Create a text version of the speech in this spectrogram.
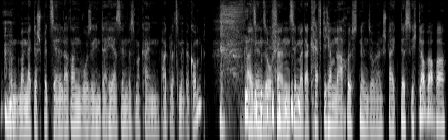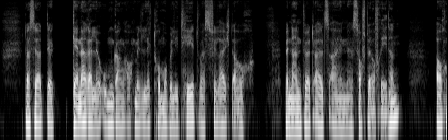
Mhm. Und man merkt das speziell daran, wo sie hinterher sind, dass man keinen Parkplatz mehr bekommt. Also insofern sind wir da kräftig am Nachrüsten, insofern steigt es. Ich glaube aber, dass ja der generelle Umgang auch mit Elektromobilität, was vielleicht auch benannt wird als eine Software auf Rädern, auch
